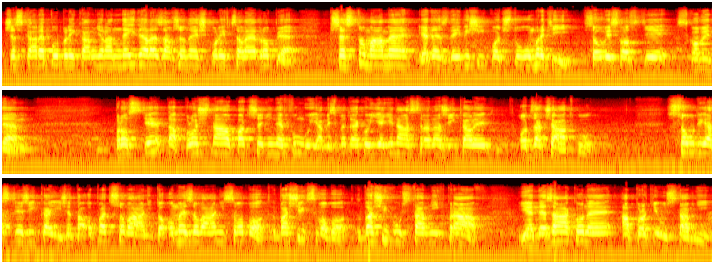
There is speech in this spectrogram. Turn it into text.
Česká republika měla nejdéle zavřené školy v celé Evropě. Přesto máme jeden z nejvyšších počtů úmrtí v souvislosti s covidem. Prostě ta plošná opatření nefungují a my jsme to jako jediná strana říkali od začátku. Soudy jasně říkají, že ta opatřování, to omezování svobod, vašich svobod, vašich ústavních práv je nezákonné a protiústavní.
